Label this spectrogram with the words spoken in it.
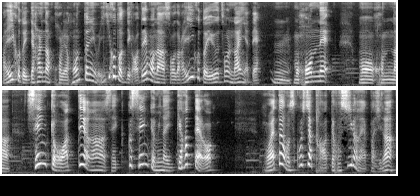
あ、いいこと言ってはるな。これ本当に、いいことっていうか、私もな、そう、だからいいこと言うつもりないんやて。うん。もう本音。もうこんな、選挙終わってやな。せっかく選挙みんな行きはったやろ。こうやったらもう少しは変わってほしいがな、やっぱしな。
